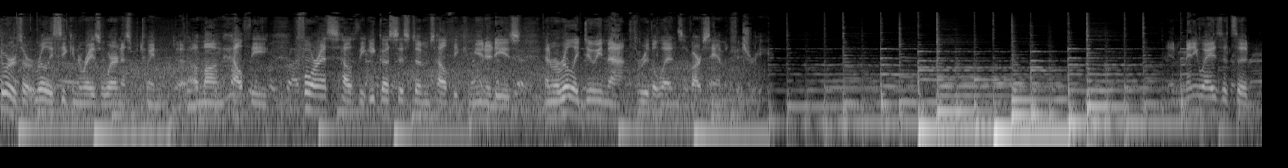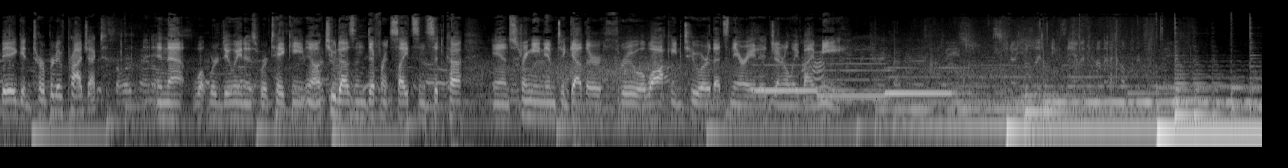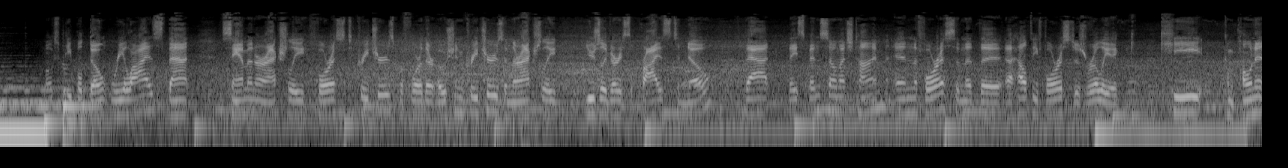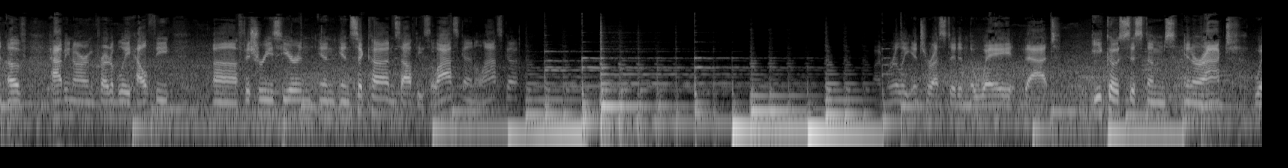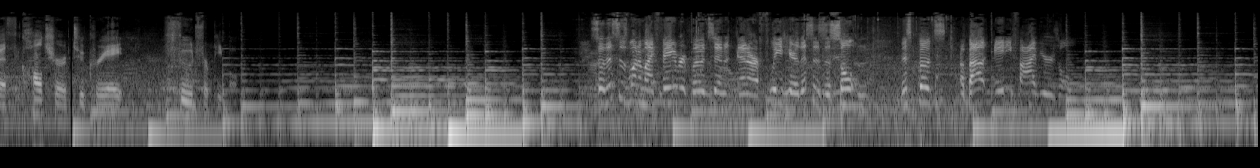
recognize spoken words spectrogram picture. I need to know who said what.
Speaker 1: tours are really seeking to raise awareness between uh, among healthy forests, healthy ecosystems, healthy communities, and we're really doing that through the lens of our salmon fishery. In many ways, it's a big interpretive project in that what we're doing is we're taking you know two dozen different sites in Sitka and stringing them together through a walking tour that's narrated generally by me. People don't realize that salmon are actually forest creatures before they're ocean creatures, and they're actually usually very surprised to know that they spend so much time in the forest and that the, a healthy forest is really a key component of having our incredibly healthy uh, fisheries here in, in, in Sitka and Southeast Alaska and Alaska. Interested in the way that ecosystems interact with culture to create food for people. So this is one of my favorite boats in, in our fleet here. This is the Sultan. This boat's about 85 years old.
